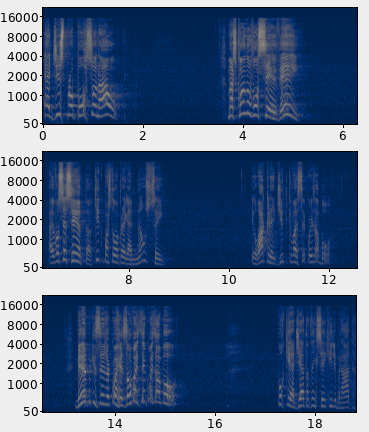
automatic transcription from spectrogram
é desproporcional. Mas quando você vem, aí você senta, o que, que o pastor vai pregar? Não sei. Eu acredito que vai ser coisa boa. Mesmo que seja correção, vai ser coisa boa. Porque a dieta tem que ser equilibrada.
